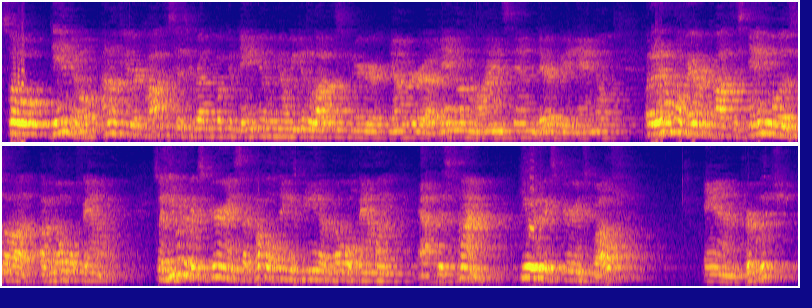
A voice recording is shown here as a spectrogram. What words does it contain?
So, Daniel, I don't know if you ever caught this as you read the book of Daniel. You know, we did a lot of this when we were younger. Uh, Daniel in the lion's den, there be Daniel. But I don't know if I ever caught this. Daniel was uh, of noble family. So he would have experienced a couple things being of noble family at this time. He would have experienced wealth and privilege,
